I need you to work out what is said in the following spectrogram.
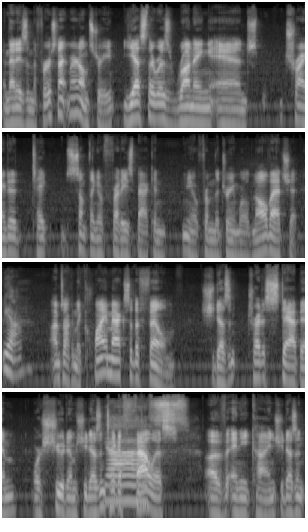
And that is in the first Nightmare on Elm Street. Yes, there was running and trying to take something of Freddy's back and you know, from the dream world and all that shit. Yeah. I'm talking the climax of the film. She doesn't try to stab him or shoot him. She doesn't take a phallus of any kind. She doesn't,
